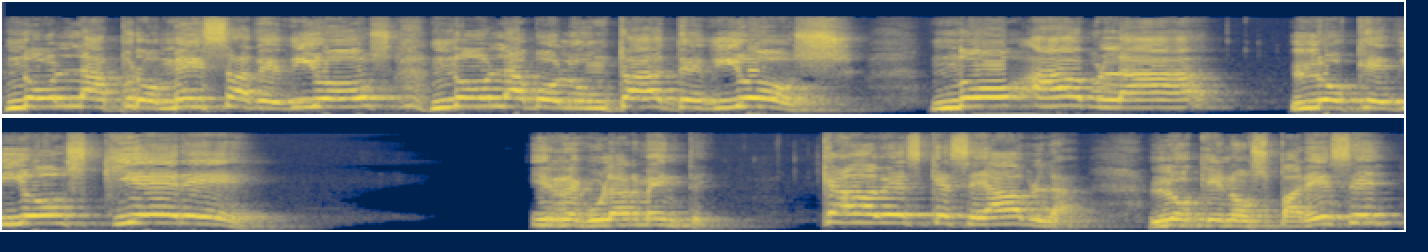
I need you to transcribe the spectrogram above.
no la promesa de Dios, no la voluntad de Dios. No habla lo que Dios quiere. Irregularmente. Cada vez que se habla lo que nos parece,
